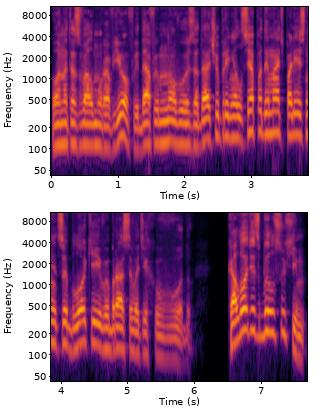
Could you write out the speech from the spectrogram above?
Он отозвал муравьев и, дав им новую задачу, принялся подымать по лестнице блоки и выбрасывать их в воду. Колодец был сухим.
